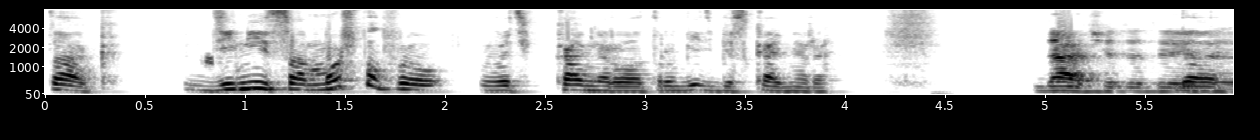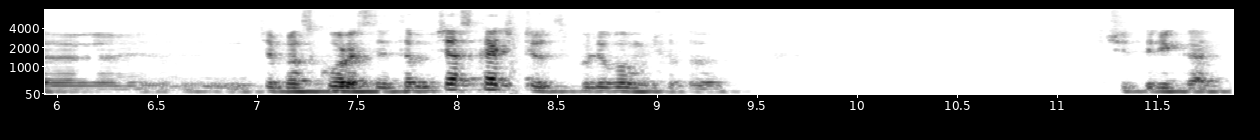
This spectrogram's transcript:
Так, Денис, а можешь попробовать камеру отрубить без камеры? Да, что-то ты, Да. это, у тебя скорость интернета. Сейчас скачивается по-любому что-то в 4К.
